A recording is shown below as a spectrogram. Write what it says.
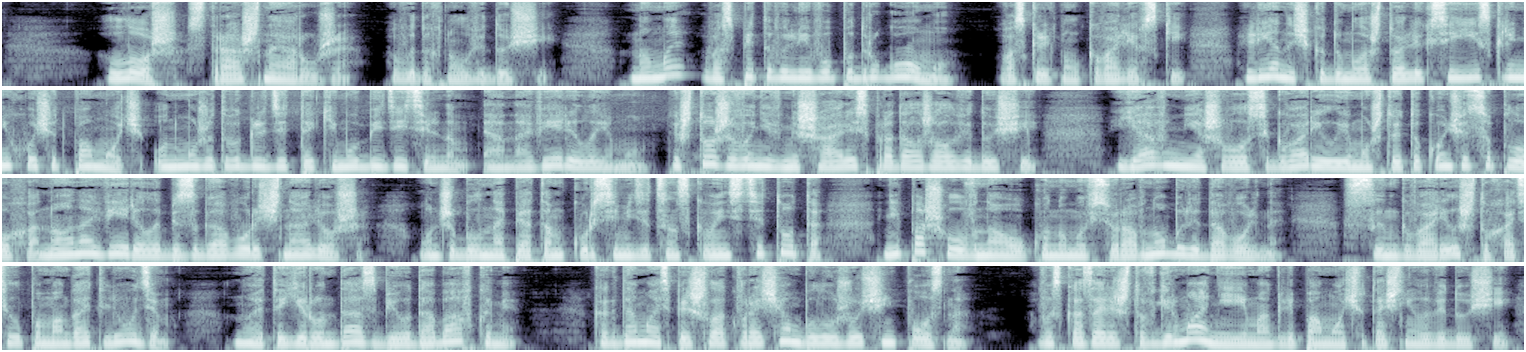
Ложь — страшное оружие, выдохнул ведущий. Но мы воспитывали его по-другому, — воскликнул Ковалевский. Леночка думала, что Алексей искренне хочет помочь. Он может выглядеть таким убедительным, и она верила ему. «И что же вы не вмешались?» — продолжал ведущий. Я вмешивался, говорила ему, что это кончится плохо, но она верила безоговорочно Алёше. Он же был на пятом курсе медицинского института, не пошел в науку, но мы все равно были довольны. Сын говорил, что хотел помогать людям, но это ерунда с биодобавками. Когда мать пришла к врачам, было уже очень поздно. Вы сказали, что в Германии ей могли помочь, уточнил ведущий.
